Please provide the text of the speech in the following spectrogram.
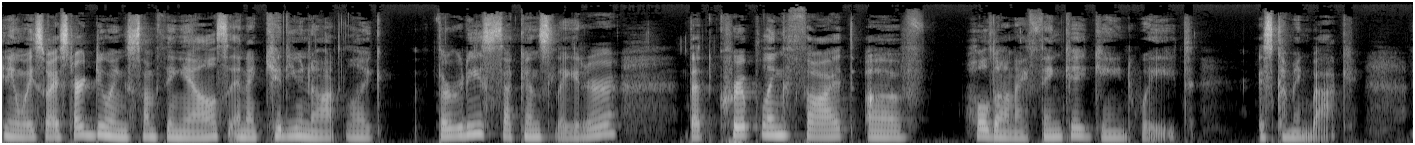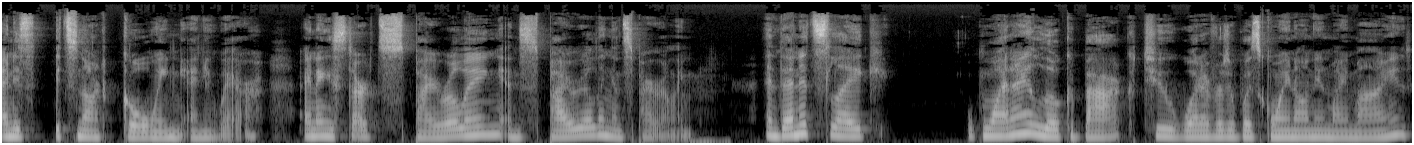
Anyway, so I start doing something else, and I kid you not, like 30 seconds later, that crippling thought of, hold on, I think I gained weight is coming back. And it's it's not going anywhere. And I start spiraling and spiraling and spiraling. And then it's like when I look back to whatever was going on in my mind,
